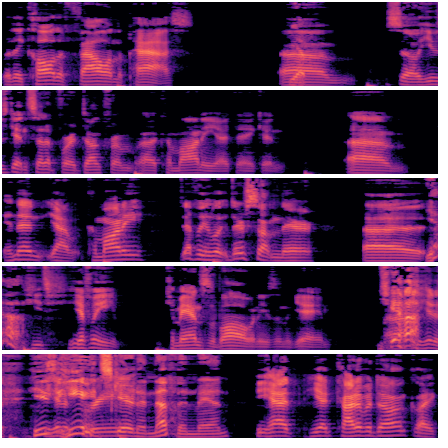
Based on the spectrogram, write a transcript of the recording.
but they called a foul on the pass. Yep. Um, so he was getting set up for a dunk from uh, Kamani, I think, and um, and then yeah, Kamani definitely look. There's something there. Uh, yeah, he he definitely commands the ball when he's in the game. Uh, yeah. he, a, He's a he ain't scared of nothing, man. He had he had kind of a dunk, like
